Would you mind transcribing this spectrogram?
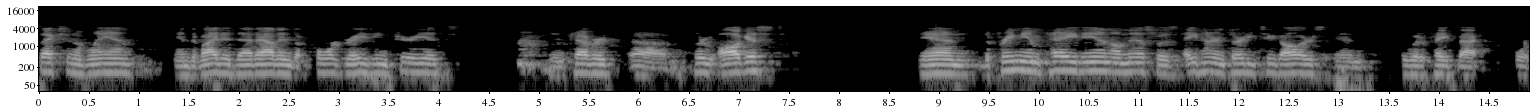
section of land and divided that out into four grazing periods and covered uh, through August. And the premium paid in on this was $832, and it would have paid back $4,000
